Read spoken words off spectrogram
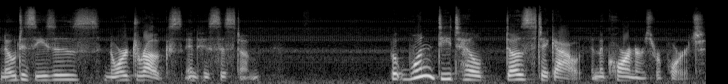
no diseases nor drugs in his system. But one detail does stick out in the coroner's report.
